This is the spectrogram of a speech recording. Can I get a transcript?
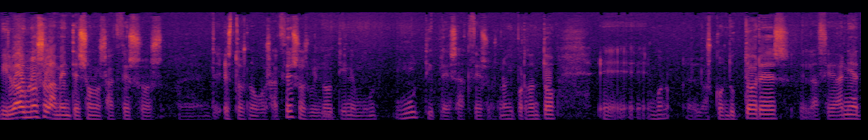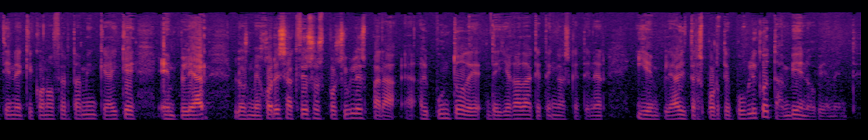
Bilbao no solamente son los accesos estos nuevos accesos. Bilbao tiene múltiples accesos, ¿no? Y por tanto, eh, bueno, los conductores, la ciudadanía tiene que conocer también que hay que emplear los mejores accesos posibles para eh, al punto de, llegada que tengas que tener y emplear el transporte público también, obviamente.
